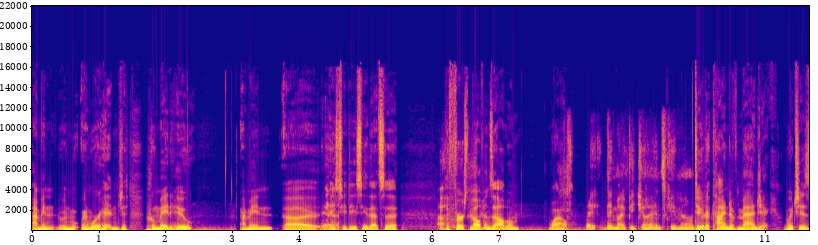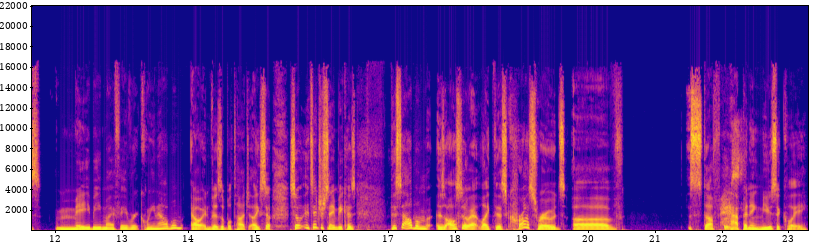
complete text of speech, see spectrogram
I mean, when, when we're hitting just who made who? I mean, uh Yeah. ACDC, that's a the first Melvins album. Wow. they, they might be giants came out Dude, a kind of magic, which is maybe my favorite Queen album. Oh, Invisible Touch. Like so so it's interesting because this album is also at like this crossroads of stuff happening musically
